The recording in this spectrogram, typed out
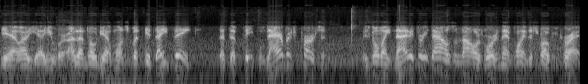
Yeah, well, yeah, you were. I done told you that once. But if they think that the people, the average person, is going to make ninety three thousand dollars working that plant to smoking crack,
